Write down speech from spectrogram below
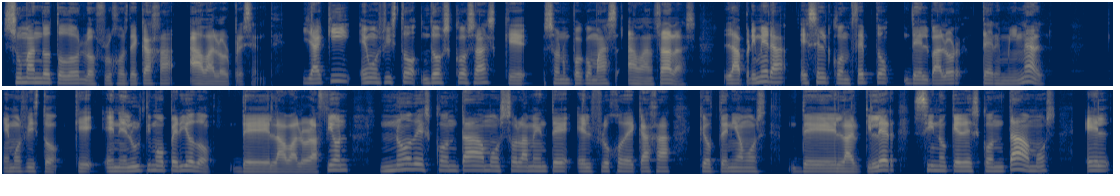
sumando todos los flujos de caja a valor presente. Y aquí hemos visto dos cosas que son un poco más avanzadas. La primera es el concepto del valor terminal. Hemos visto que en el último periodo de la valoración no descontábamos solamente el flujo de caja que obteníamos del alquiler, sino que descontábamos el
